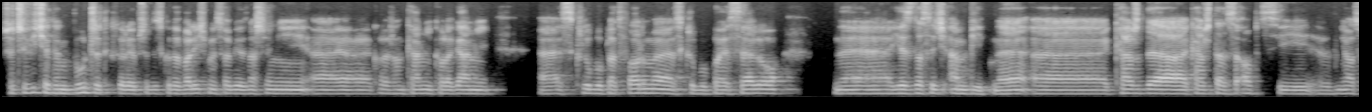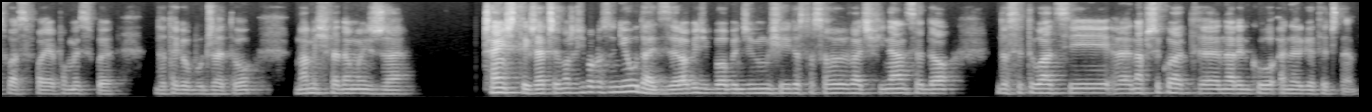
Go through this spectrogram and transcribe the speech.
Rzeczywiście ten budżet, który przedyskutowaliśmy sobie z naszymi e, koleżankami, kolegami e, z klubu Platformy, z klubu PSL-u, jest dosyć ambitny. Każda, każda z opcji wniosła swoje pomysły do tego budżetu. Mamy świadomość, że część tych rzeczy może się po prostu nie udać zrobić, bo będziemy musieli dostosowywać finanse do, do sytuacji e, na przykład e, na rynku energetycznym.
